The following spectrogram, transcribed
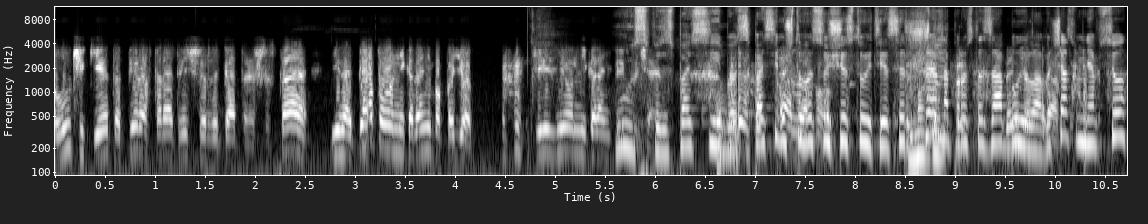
лучики — это первая, вторая, третья, четвертая, пятая, шестая. И на пятого он никогда не попадет. Через нее он никогда не Господи, переключается. спасибо. Спасибо, что вы существуете. Я совершенно просто забыла. Вот сейчас у меня все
